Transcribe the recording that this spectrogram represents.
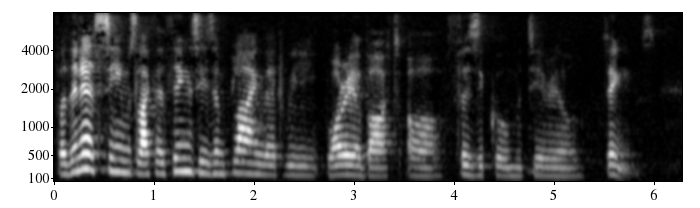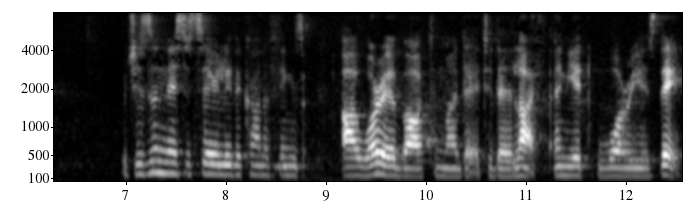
But then it seems like the things he's implying that we worry about are physical, material things, which isn't necessarily the kind of things I worry about in my day-to-day life, and yet worry is there.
